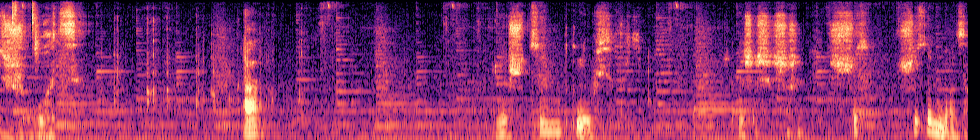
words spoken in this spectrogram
Що це? А? На що це я наткнувся такий? Що, що, що, що, що за база?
